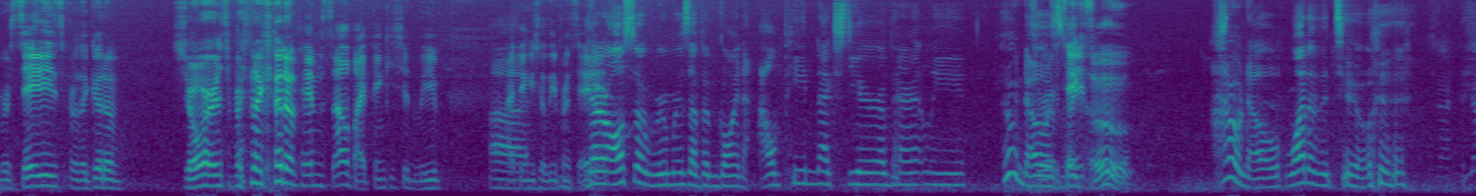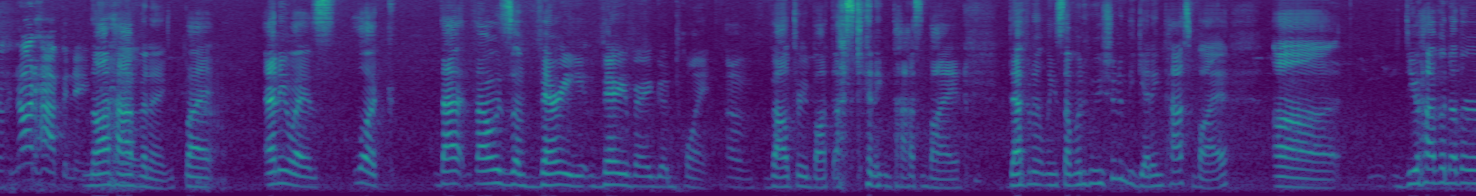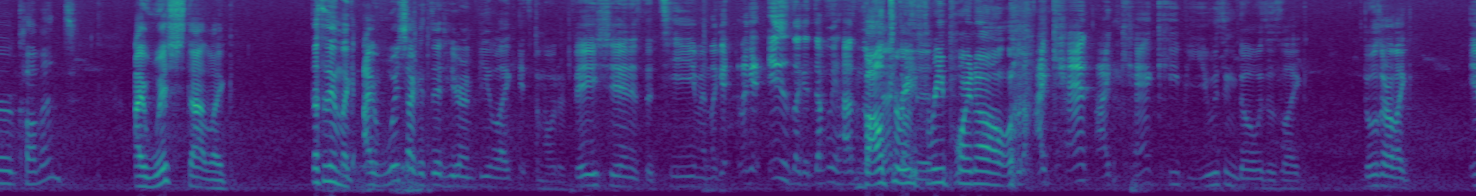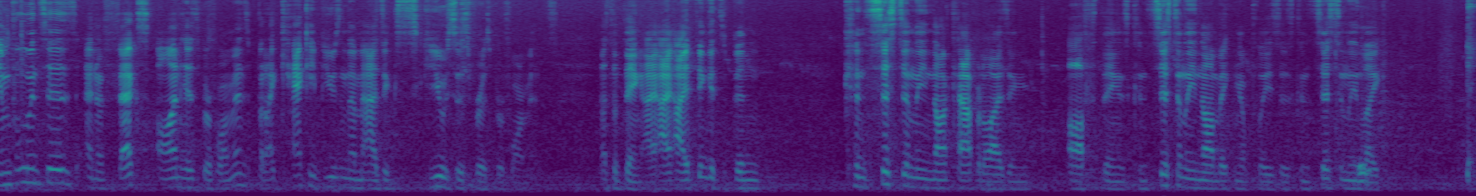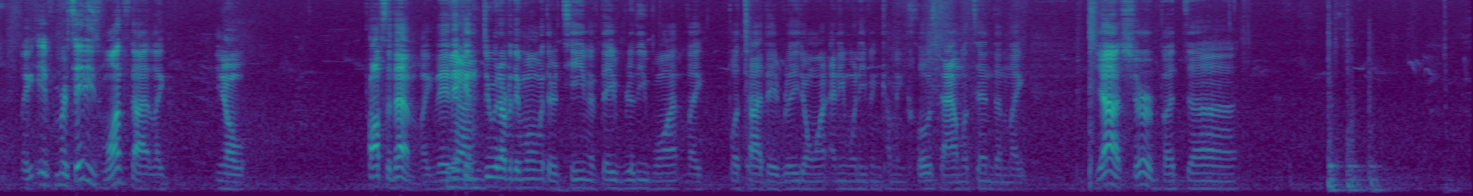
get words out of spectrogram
Mercedes, for the good of George, for the good of himself. I think he should leave. I uh, think he should leave Mercedes. there are also rumors of him going to Alpine next year. Apparently, who knows? Take who? I don't know. One of the two. Not, not, not happening. Not happening. But, anyways, look, that that was a very, very, very good point of Valtteri Bottas getting passed by, definitely someone who he shouldn't be getting passed by. Uh, do you have another comment? I wish that like that's the thing. Like I wish I could sit here and be like, it's the motivation, it's the team, and like it like it is. Like it definitely has an effect on Valtteri it. 3.0. But I can't I can't keep using those as like those are like influences and effects on his performance, but I can't keep using them as excuses for his performance. That's the thing. I, I, I think it's been consistently not capitalizing off things, consistently not making up places, consistently like like if Mercedes wants that, like, you know, props to them. Like they, Yeah. they can do whatever they want with their team. If they really want like Bottas, they really don't want anyone even coming close to Hamilton, then like yeah, sure, but uh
